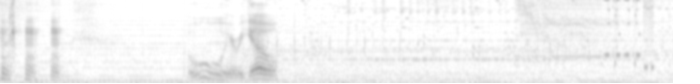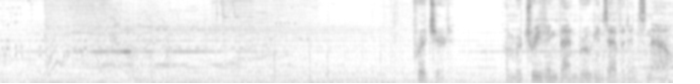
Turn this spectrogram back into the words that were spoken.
Ooh, here we go. Pritchard, I'm retrieving Van Bruggen's evidence now.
